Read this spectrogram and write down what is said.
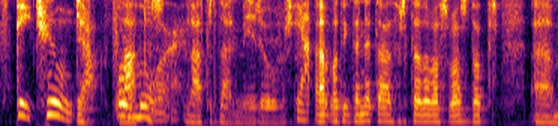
Stay tuned Ja, for later, more. later daar meer over. Ja. Eh, wat ik daarnet aan het vertellen was, was dat ehm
